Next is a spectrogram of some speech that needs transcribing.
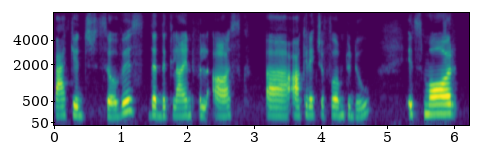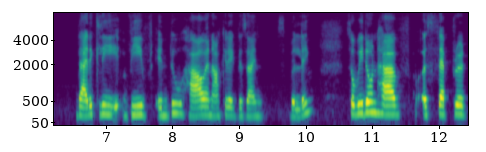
packaged service that the client will ask uh, architecture firm to do. It's more directly weaved into how an architect designs building so we don't have a separate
